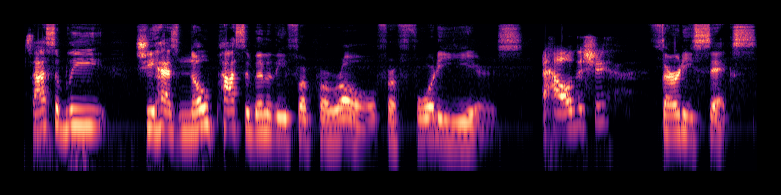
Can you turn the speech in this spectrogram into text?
Sorry. possibly she has no possibility for parole for 40 years. How old is she? 36.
